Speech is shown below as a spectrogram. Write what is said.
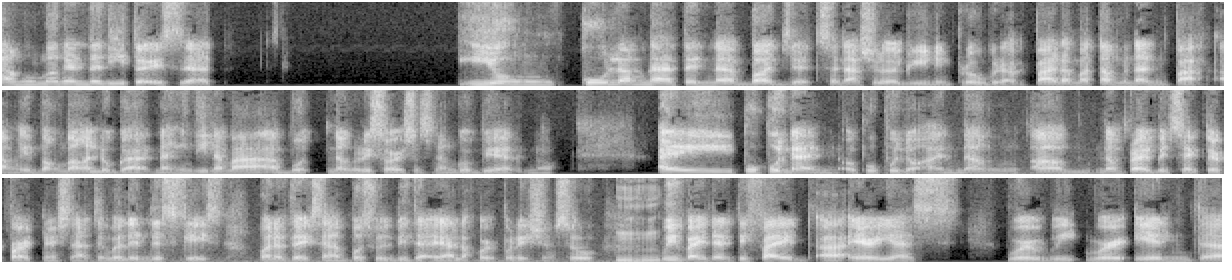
ang maganda dito is that yung kulang natin na budget sa National Greening Program para matamnan pa ang ibang mga lugar na hindi na maaabot ng resources ng gobyerno ay pupunan o pupunuan ng um, ng private sector partners natin. Well, in this case, one of the examples would be the Ayala Corporation. So, Mhm. we've identified uh, areas where we were in the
